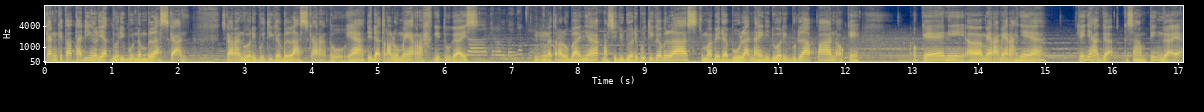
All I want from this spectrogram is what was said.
kan kita tadi ngelihat 2016 kan. Sekarang 2013 sekarang tuh ya, tidak terlalu merah gitu guys. Nggak terlalu banyak ya. Nggak terlalu banyak masih di 2013 cuma beda bulan nah ini 2008 oke oke nih eh, merah-merahnya ya kayaknya agak ke samping nggak ya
